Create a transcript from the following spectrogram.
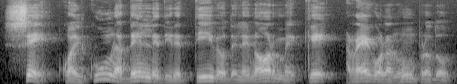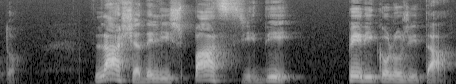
Se qualcuna delle direttive o delle norme che regolano un prodotto lascia degli spazi di pericolosità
